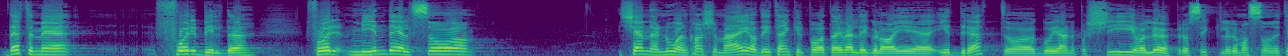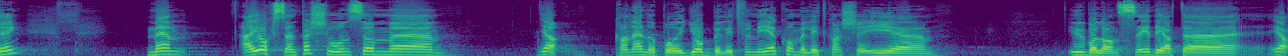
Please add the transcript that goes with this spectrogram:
dette med forbilde For min del så kjenner noen kanskje meg, og de tenker på at jeg er veldig glad i idrett og går gjerne på ski og løper og sykler og masse sånne ting. Men jeg er også en person som eh, ja, kan ende opp å jobbe litt for mye. Komme litt kanskje i uh, ubalanse i det at jeg ja,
